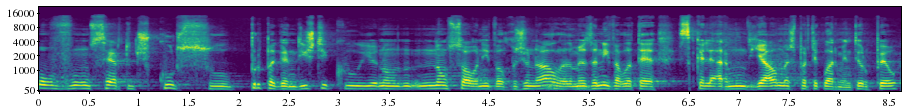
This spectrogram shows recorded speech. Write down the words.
houve um certo discurso propagandístico, não, não só a nível regional, mas a nível até se calhar mundial, mas particularmente europeu,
